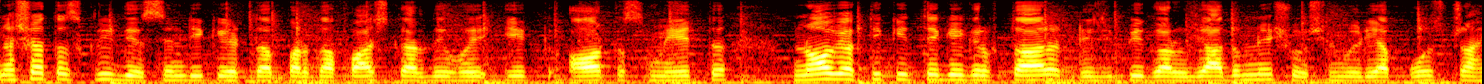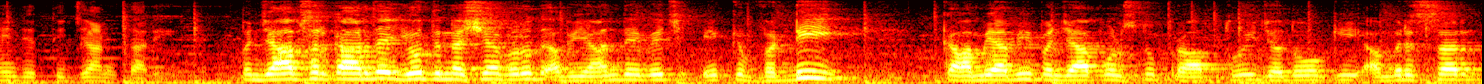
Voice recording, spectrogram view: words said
ਨਸ਼ਾ ਤਸਕਰੀ ਦੇ ਸਿੰਡੀਕੇਟ ਦਾ ਪਰਦਾਫਾਸ਼ ਕਰਦੇ ਹੋਏ ਇੱਕ ਔਰਤ ਸਮੇਤ 9 ਵਿਅਕਤੀ ਕੀਤੇ ਗਏ ਗ੍ਰਿਫਤਾਰ। ਡੀਜੀਪੀ ਗੌਰਵ ਯਾਦਵ ਨੇ ਸੋਸ਼ਲ ਮੀਡੀਆ ਪੋਸਟ ਰਾਹੀਂ ਦਿੱਤੀ ਜਾਣਕਾਰੀ। ਪੰਜਾਬ ਸਰਕਾਰ ਦੇ ਯੁੱਧ ਨਸ਼ਾ ਵਿਰੁੱਧ ਅਭਿਆਨ ਦੇ ਵਿੱਚ ਇੱਕ ਵੱਡੀ ਕਾਮਯਾਬੀ ਪੰਜਾਬ ਪੁਲਿਸ ਨੂੰ ਪ੍ਰਾਪਤ ਹੋਈ, ਜਦੋਂ ਕਿ ਅੰਮ੍ਰਿਤਸਰ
